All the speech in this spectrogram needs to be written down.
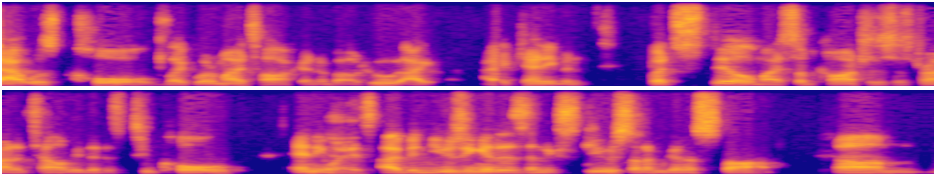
That was cold. Like, what am I talking about? Who I, I can't even, but still, my subconscious is trying to tell me that it's too cold. Anyways, I've been using it as an excuse and I'm going to stop. Um,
